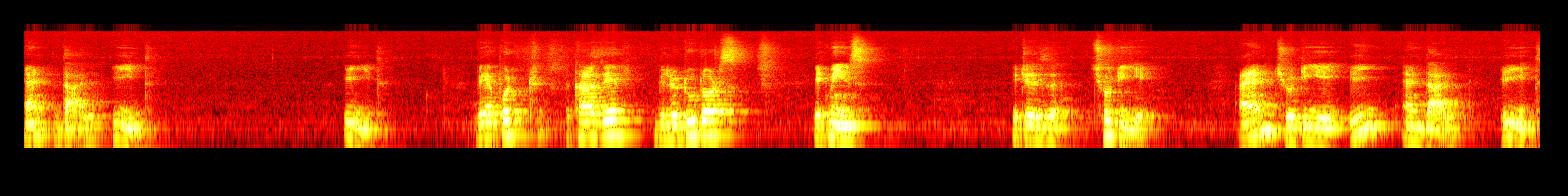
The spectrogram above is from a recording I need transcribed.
and dal, Eid. Eid. We have put the khada zer below two dots. It means it is choti a and choti a e and dal Eid.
